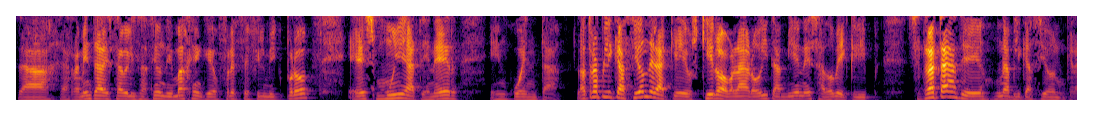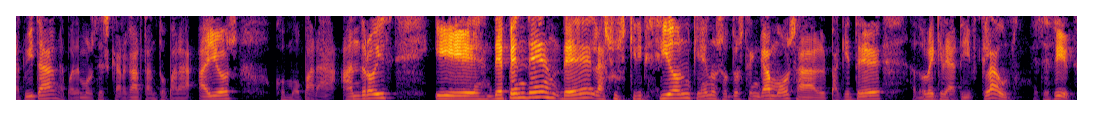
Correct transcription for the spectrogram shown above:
la, herramienta de estabilización de imagen que ofrece Filmic Pro es muy a tener en cuenta. La otra aplicación de la que os quiero hablar hoy también es Adobe Clip. Se trata de una aplicación gratuita, la podemos descargar tanto para iOS como para Android y depende de la suscripción que nosotros tengamos al paquete Adobe Creative Cloud. Es decir,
